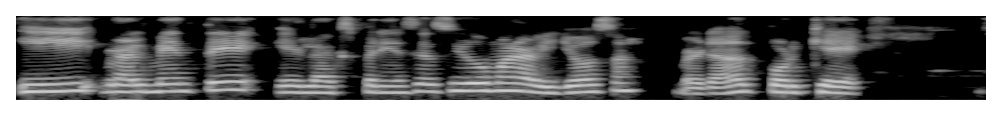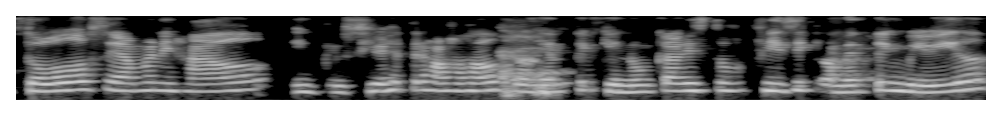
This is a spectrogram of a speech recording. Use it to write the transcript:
y realmente eh, la experiencia ha sido maravillosa, ¿verdad? Porque todo se ha manejado, inclusive he trabajado con gente que nunca he visto físicamente en mi vida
